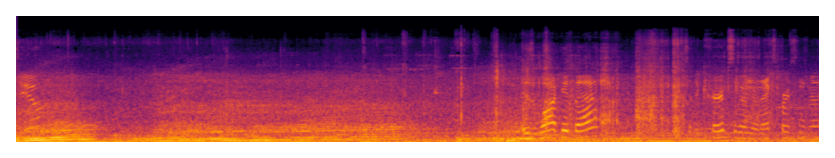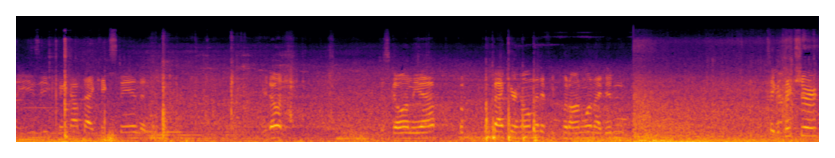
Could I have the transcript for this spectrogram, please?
Do is walk it back to the curb so then the next person's really easy. Pick out that kickstand and you're done. Go on the app, put, put back your helmet if you put on one. I didn't. Take a picture,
